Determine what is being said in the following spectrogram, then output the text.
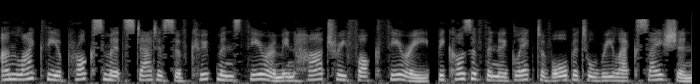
unlike the approximate status of Koopman's theorem in Hartree-Fock theory because of the neglect of orbital relaxation.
